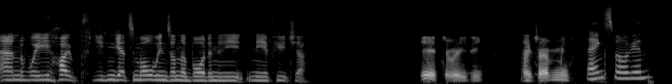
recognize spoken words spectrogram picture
and we hope you can get some more wins on the board in the near, near future. Yeah, it's too easy. Thanks for having me. Thanks, Morgan.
